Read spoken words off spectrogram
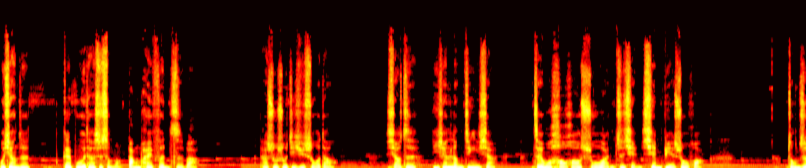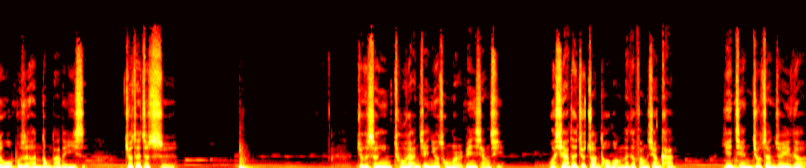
我想着，该不会他是什么帮派分子吧？他叔叔继续说道。小子，你先冷静一下，在我好好说完之前，先别说话。总之，我不是很懂他的意思。就在这时，这个声音突然间又从耳边响起，我吓得就转头往那个方向看，眼前就站着一个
